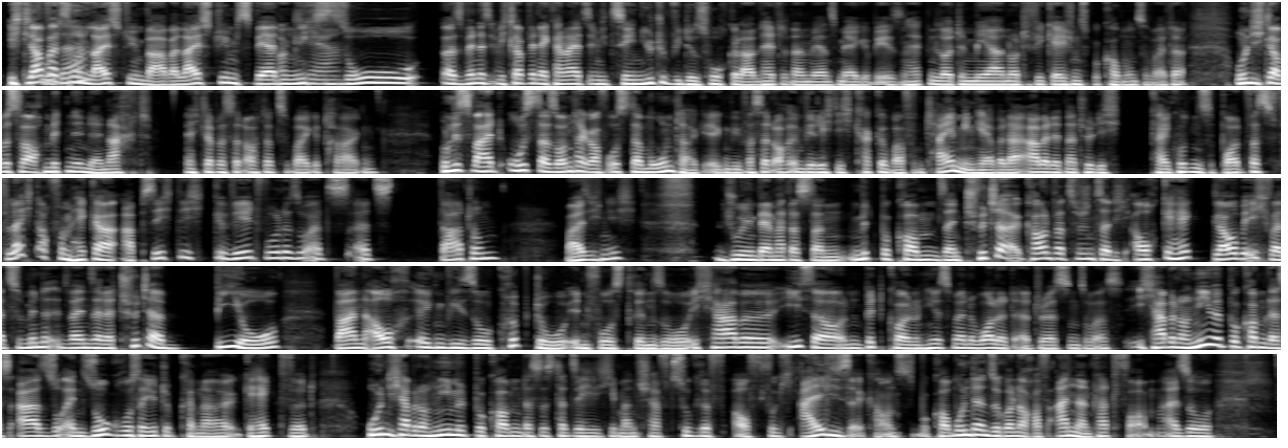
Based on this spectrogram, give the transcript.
ich glaube, weil es nur ein Livestream war, weil Livestreams werden okay. nicht so, also wenn es, ich glaube, wenn der Kanal jetzt irgendwie zehn YouTube-Videos hochgeladen hätte, dann wären es mehr gewesen, hätten Leute mehr Notifications bekommen und so weiter. Und ich glaube, es war auch mitten in der Nacht. Ich glaube, das hat auch dazu beigetragen. Und es war halt Ostersonntag auf Ostermontag irgendwie, was halt auch irgendwie richtig kacke war vom Timing her, weil da arbeitet natürlich kein Kundensupport, was vielleicht auch vom Hacker absichtlich gewählt wurde, so als, als Datum. Weiß ich nicht. Julian Bam hat das dann mitbekommen. Sein Twitter-Account war zwischenzeitlich auch gehackt, glaube ich, weil zumindest weil in seiner Twitter-Bio waren auch irgendwie so Krypto-Infos drin, so ich habe Ether und Bitcoin und hier ist meine Wallet-Address und sowas. Ich habe noch nie mitbekommen, dass A, so ein so großer YouTube-Kanal gehackt wird und ich habe noch nie mitbekommen, dass es tatsächlich jemand schafft, Zugriff auf wirklich all diese Accounts zu bekommen und dann sogar noch auf anderen Plattformen. Also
